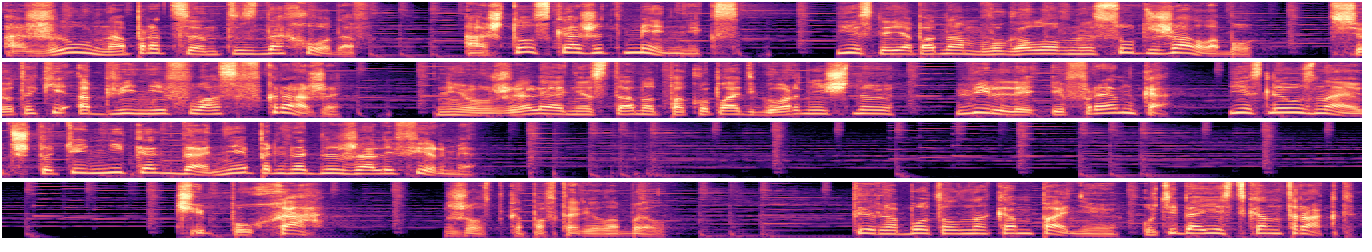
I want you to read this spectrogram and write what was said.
а жил на проценты с доходов. А что скажет Менникс, если я подам в уголовный суд жалобу, все-таки обвинив вас в краже? Неужели они станут покупать горничную Вилли и Фрэнка, если узнают, что те никогда не принадлежали фирме?» «Чепуха!» – жестко повторила Белл. «Ты работал на компанию, у тебя есть контракт».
